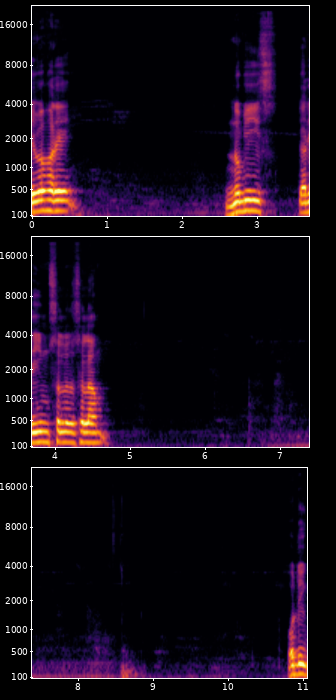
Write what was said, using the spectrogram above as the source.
এ ব্যাপারে নবী করিম সাল্লা সাল্লাম অধিক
